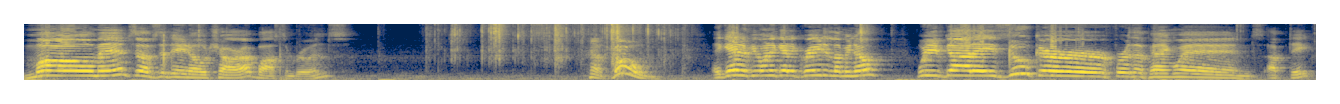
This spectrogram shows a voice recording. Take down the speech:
Moments of Zdeno Chara, Boston Bruins. Boom! Again, if you want to get it graded, let me know. We've got a Zucker for the Penguins. Update.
